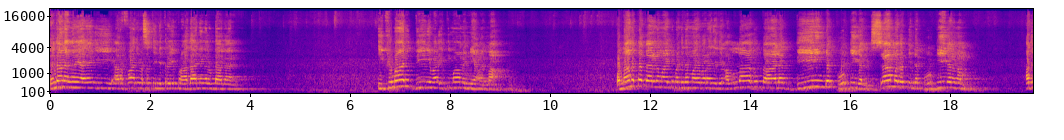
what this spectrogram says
എന്താണ് അങ്ങനെ ഈ അറഫ ദിവസത്തിന് ഇത്രയും പ്രാധാന്യങ്ങൾ ഉണ്ടാകാൻ? ഒന്നാമത്തെ കാരണമായിട്ട് പണ്ഡിതന്മാർ പറഞ്ഞത് അള്ളാഹു താല ദീനിന്റെ പൂർത്തീകരണം ഇസ്ലാം മതത്തിന്റെ പൂർത്തീകരണം അത്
